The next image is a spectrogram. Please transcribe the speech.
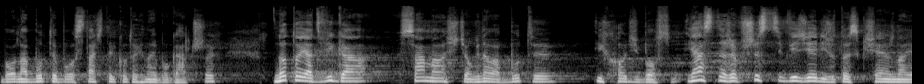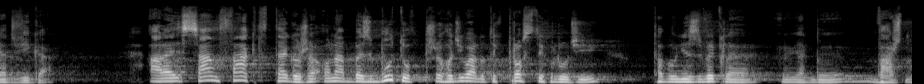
bo na buty było stać tylko tych najbogatszych, no to Jadwiga sama ściągnęła buty i chodzi boso. Jasne, że wszyscy wiedzieli, że to jest księżna Jadwiga. Ale sam fakt tego, że ona bez butów przychodziła do tych prostych ludzi, to był niezwykle jakby ważny.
